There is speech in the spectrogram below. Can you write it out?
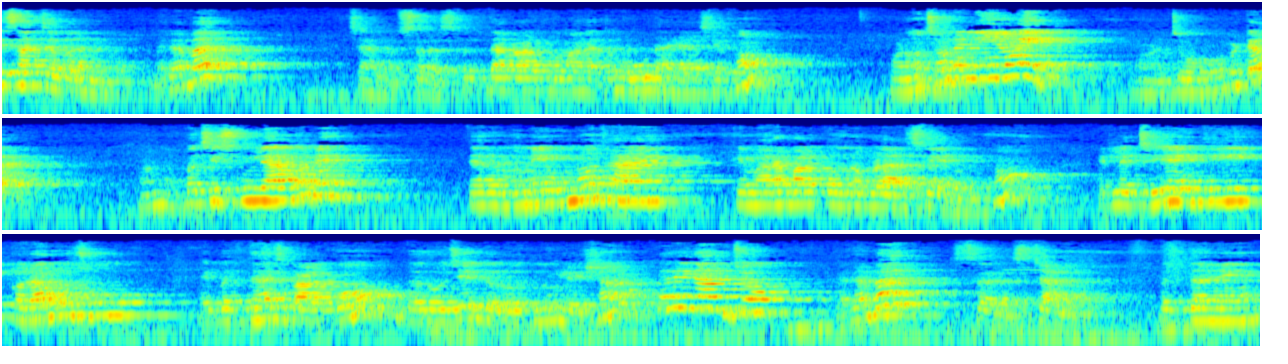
તબિયત સાચવવાની. બરાબર? ચાલો, સરસ. બધા બાળકો મારા તો બહુ ડાયા છે, હો. ભણો છો ને નિયમિત ભણજો હો, બેટા. પછી સ્કૂલે આવો ને. ત્યારે મને એવું ન થાય કે મારા બાળકો નબળા છે હો. એટલે જે અહીંથી કરાવું છું, એ બધા જ બાળકો દરરોજે દરરોજનું લેશન કરીને આવજો બરાબર? સરસ. ચાલો. બધાને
